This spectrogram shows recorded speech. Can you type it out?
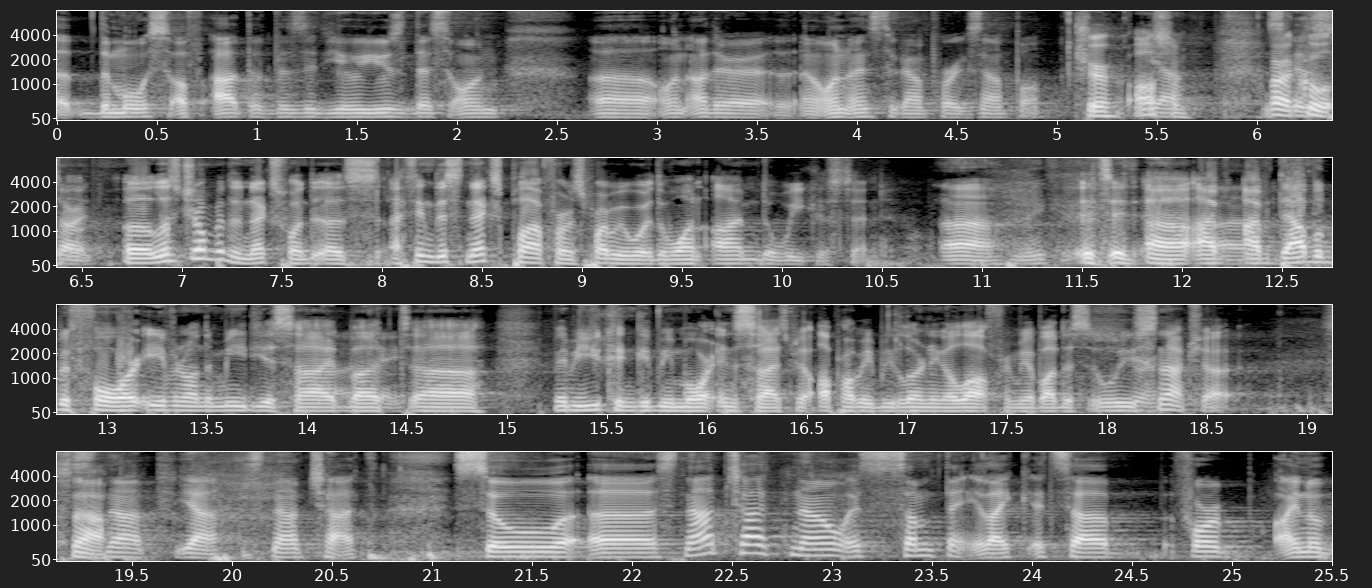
uh, the most of out of this video. Use this on. Uh, on other uh, on Instagram, for example. Sure, awesome. it's All right, cool. Uh, let's jump into the next one. Uh, I think this next platform is probably where the one I'm the weakest in. Uh, It's, it, uh, I've, I've dabbled before, even on the media side, but uh, maybe you can give me more insights. I'll probably be learning a lot from you about this. Will you Snapchat? Snap. Snap, yeah, Snapchat. So uh, Snapchat now is something like it's a for I know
